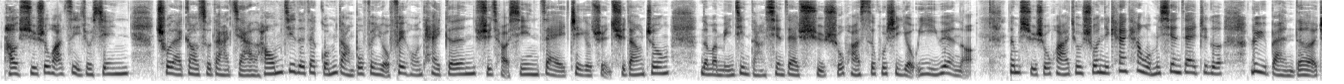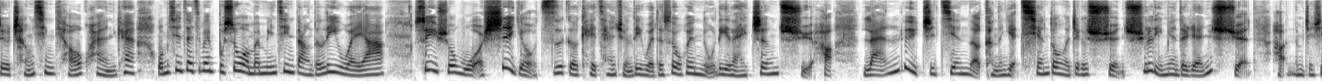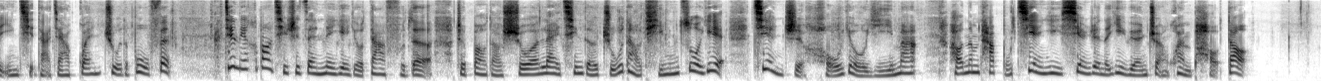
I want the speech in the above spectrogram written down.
好，许淑华自己就先出来告诉大家了。好，我们记得在国民党部分有费鸿泰跟徐巧芯在这个选区当中，那么民进党现在许淑华似乎是有意愿了。那么许淑华就说：“你看看我们现在这个绿版的这个诚信条款，你看我们现在这边不是我们民进党的立委啊，所以说我是有资格可以参选立委的，所以我会努力来争取。好，蓝绿之间呢，可能也牵动了这个选区里面的人选。好，那么这是引起大家关注的部分。今天联合报其实在内页。有大幅的这报道说，赖清德主导提名作业，剑指侯友宜吗？好，那么他不建议现任的议员转换跑道。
